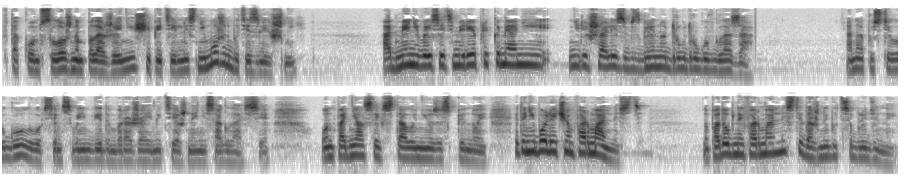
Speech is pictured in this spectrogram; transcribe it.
В таком сложном положении щепетильность не может быть излишней. Обмениваясь этими репликами, они не решались взглянуть друг другу в глаза. Она опустила голову, всем своим видом выражая мятежное несогласие. Он поднялся и встал у нее за спиной. Это не более чем формальность, но подобные формальности должны быть соблюдены.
